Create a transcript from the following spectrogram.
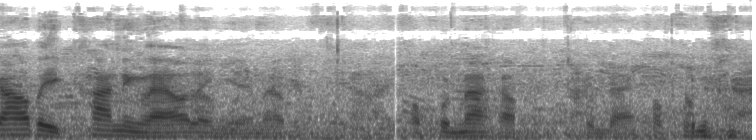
ก้าวไปอีกขั้นหนึ่งแล้วอะไรอย่างเงี้ยนะครับขอบคุณมากครับคุณแบงค์ขอบคุณครับ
